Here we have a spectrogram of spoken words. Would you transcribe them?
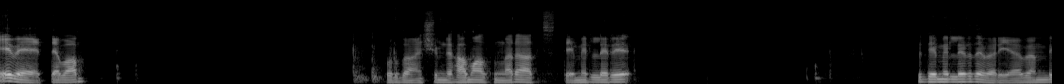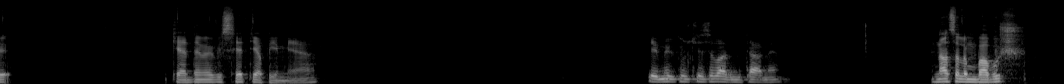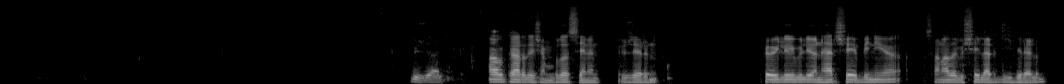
Evet devam. Buradan şimdi ham altınları at. Demirleri şu demirleri de ver ya. Ben bir kendime bir set yapayım ya. Demir külçesi var bir tane. Nasılım babuş? Güzel. Al kardeşim bu da senin. Üzerin köylüyü biliyorsun her şeye biniyor. Sana da bir şeyler giydirelim.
